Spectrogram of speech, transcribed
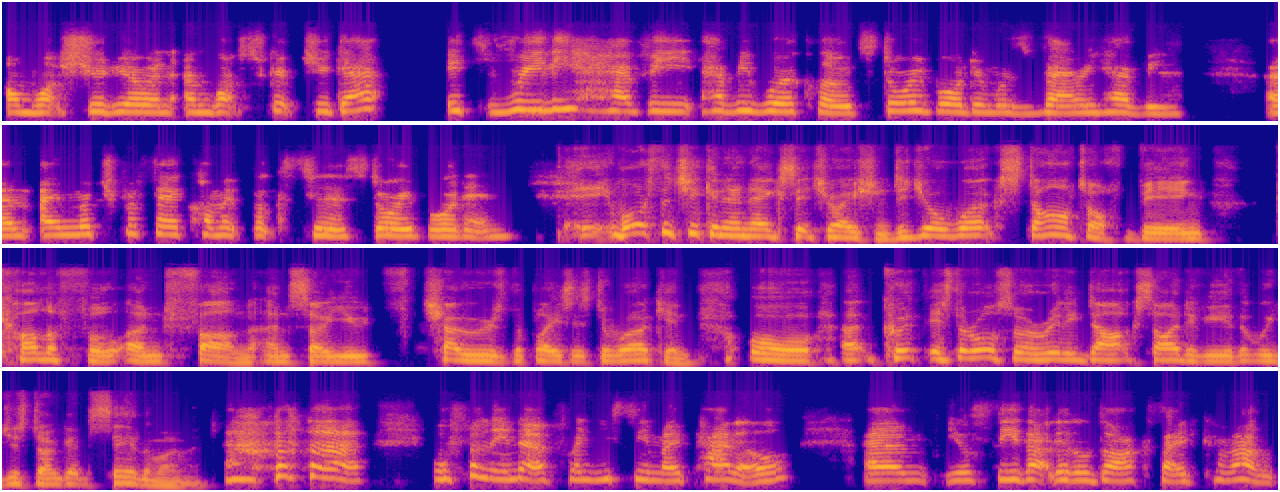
on what studio and, and what script you get. It's really heavy, heavy workload. Storyboarding was very heavy. Um, I much prefer comic books to storyboarding. Eh, What's the chicken and egg situation? Did your work start off being colourful and fun, and so you chose the places to work in, or uh, could, is there also a really dark side of you that we just don't get to see at the moment? well, funnily enough, when you see my panel, um, you'll see that little dark side come out.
